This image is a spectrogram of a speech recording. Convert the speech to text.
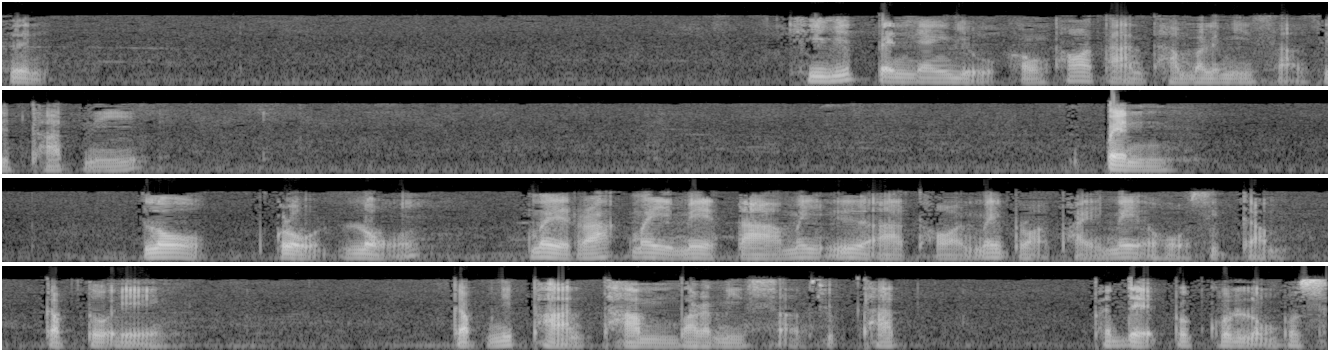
ขึ้น ชีวิตเป็นยังอยู่ของท่อทานธรรมบารมีสามสิบทัศนี้ เป็นโลภโกรธหลง ไม่รักไม่เมตตา ไม่เอื้ออาทร ไม่ปลอดภัย ไม่อโหสิกรรม กับตัวเอง กับนิพพานธรรมบารมีสามสิบทัศ พระเดชพระคุณหลวงพ่อส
